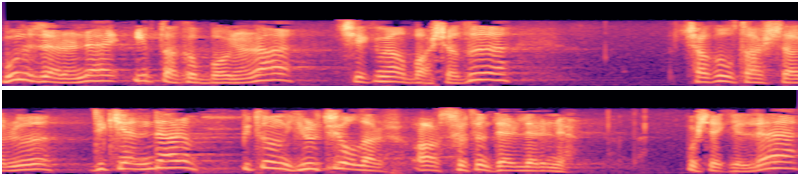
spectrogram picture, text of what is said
Bunun üzerine ip takıp boynuna çekmeye başladı. Çakıl taşları, dikenler bütün yırtıyorlar sırtın derilerini. Bu şekilde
